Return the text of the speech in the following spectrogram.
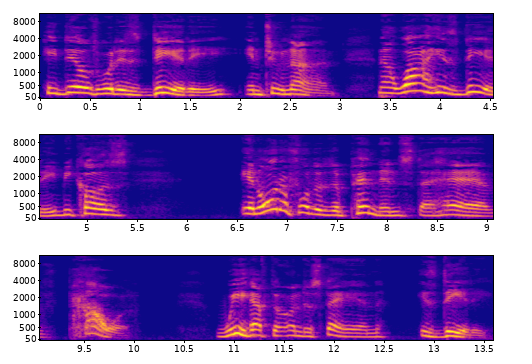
he deals with his deity in 2 9. Now, why his deity? Because in order for the dependence to have power, we have to understand his deity.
